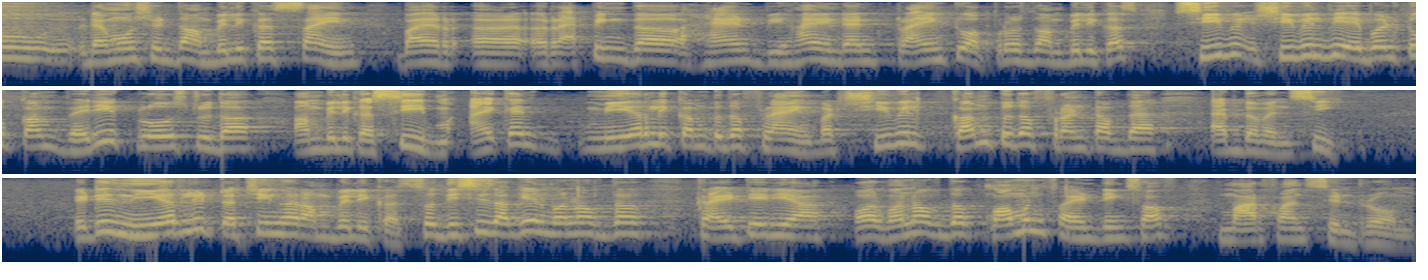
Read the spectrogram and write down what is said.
to demonstrate the umbilicus sign by uh, wrapping the hand behind and trying to approach the umbilicus, she will, she will be able to come very close to the umbilicus. See, I can merely come to the flank, but she will come to the front of the abdomen. See it is nearly touching her umbilicus. So this is again one of the criteria or one of the common findings of Marfan syndrome.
